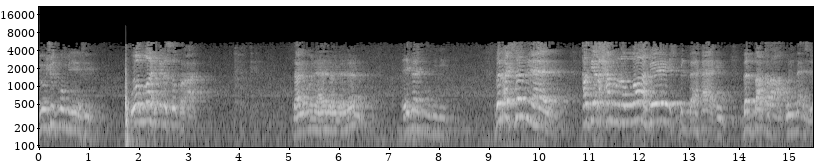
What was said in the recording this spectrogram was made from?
بوجود مؤمنين فيه. والله كنس القرآن. تعلمون هذا ولا عباد المؤمنين. بل أكثر من هذا. قد يرحمنا الله بإيش بالبهائم بالبقرة والمعزة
